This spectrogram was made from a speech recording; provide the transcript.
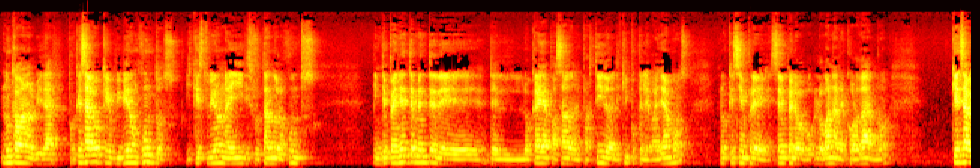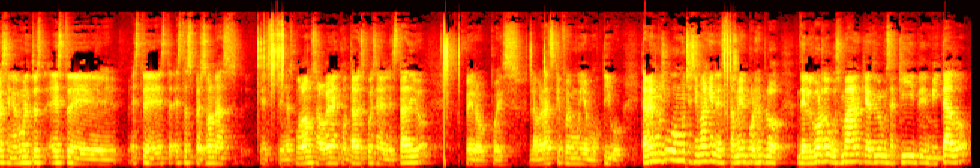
nunca van a olvidar, porque es algo que vivieron juntos y que estuvieron ahí disfrutándolo juntos. Independientemente de, lo que haya pasado en el partido, el equipo que le vayamos, creo que siempre, siempre lo, van a recordar, ¿no? Quién sabe si en algún momento este, este, estas personas este, las volvamos a volver a encontrar después en el estadio, pero pues la verdad es que fue muy emotivo. También hubo muchas imágenes, también por ejemplo, del Gordo Guzmán, que ya tuvimos aquí invitado,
